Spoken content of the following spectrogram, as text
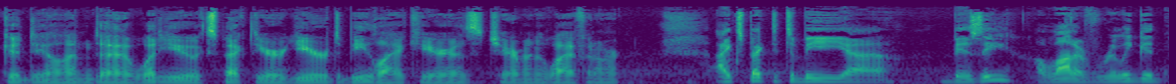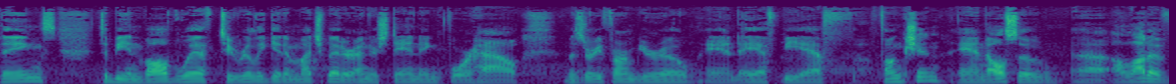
Good deal. And uh, what do you expect your year to be like here as chairman of YFNR? I expect it to be uh, busy, a lot of really good things to be involved with to really get a much better understanding for how Missouri Farm Bureau and AFBF function, and also uh, a lot of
